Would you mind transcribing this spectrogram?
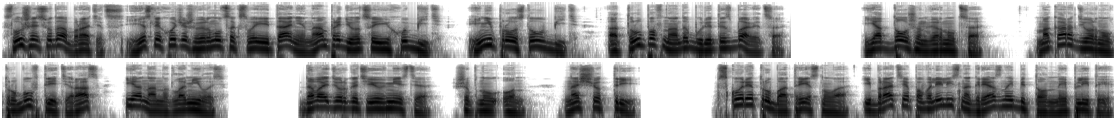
«Слушай сюда, братец, если хочешь вернуться к своей Тане, нам придется их убить. И не просто убить, от трупов надо будет избавиться. Я должен вернуться». Макар дернул трубу в третий раз, и она надломилась. «Давай дергать ее вместе», — шепнул он. «На счет три. Вскоре труба треснула, и братья повалились на грязные бетонные плиты.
